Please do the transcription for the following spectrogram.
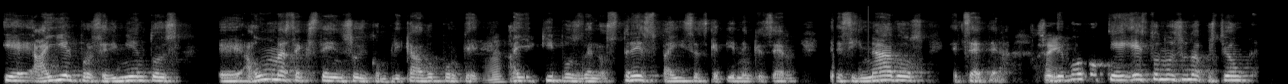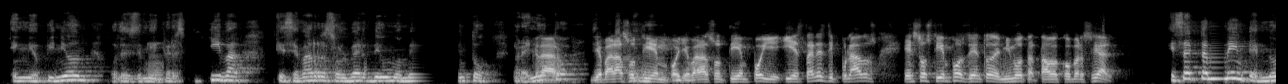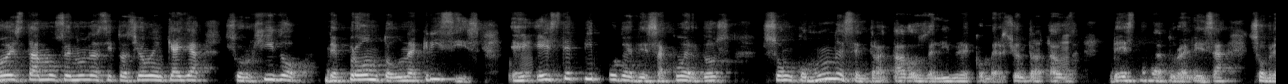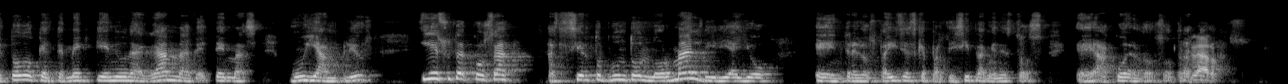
y ahí el procedimiento es eh, aún más extenso y complicado porque hay equipos de los tres países que tienen que ser designados, etcétera. De modo que esto no es una cuestión, en mi opinión o desde mi perspectiva, que se va a resolver de un momento para el otro. Llevará su tiempo, llevará su tiempo y, y están estipulados esos tiempos dentro del mismo tratado comercial. Exactamente, no estamos en una situación en que haya surgido de pronto una crisis. Eh, este tipo de desacuerdos son comunes en tratados de libre comercio, en tratados de esta naturaleza, sobre todo que el TEMEC tiene una gama de temas muy amplios y es una cosa hasta cierto punto normal, diría yo, entre los países que participan en estos eh, acuerdos o tratados. Claro,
